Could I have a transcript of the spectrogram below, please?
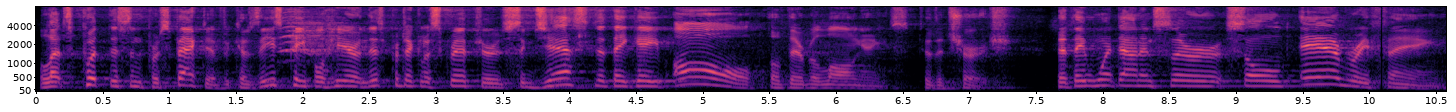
Let's put this in perspective because these people here in this particular scripture suggest that they gave all of their belongings to the church that they went down and sold everything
